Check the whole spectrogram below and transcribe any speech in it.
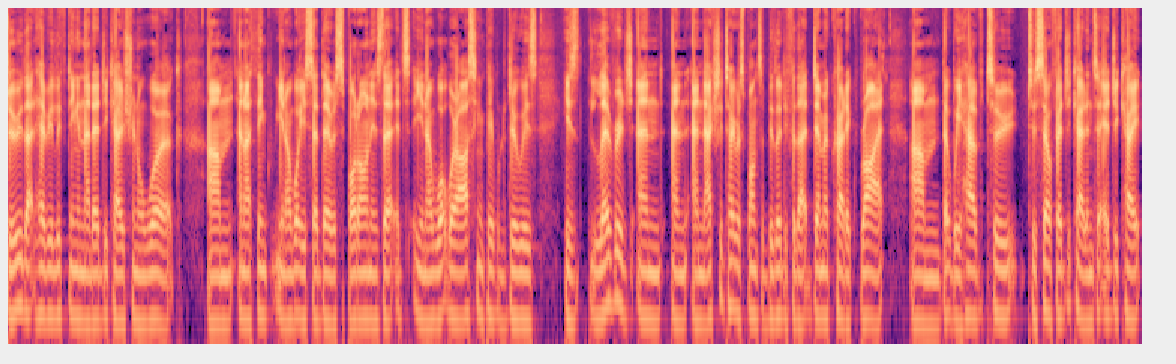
do that heavy lifting and that educational work. Um, and I think you know what you said there was spot on. Is that it's you know what we're asking people to do is is leverage and and and actually take responsibility for that democratic right um, that we have to to self educate and to educate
